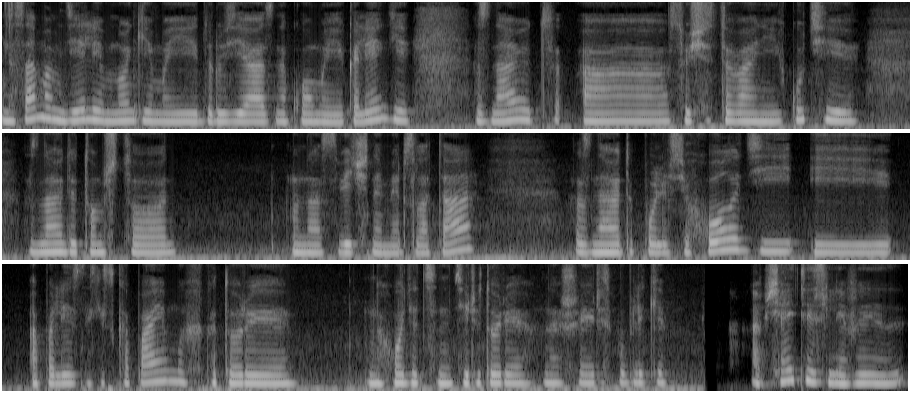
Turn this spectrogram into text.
На самом деле многие мои друзья, знакомые и коллеги знают о существовании Якутии, знают о том, что у нас вечная мерзлота, знают о полюсе холоди и о полезных ископаемых, которые находятся на территории нашей республики. Общаетесь ли вы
